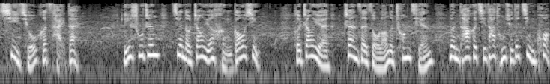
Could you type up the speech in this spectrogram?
气球和彩带。林淑珍见到张远很高兴，和张远站在走廊的窗前，问他和其他同学的近况。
